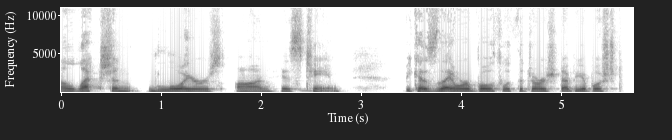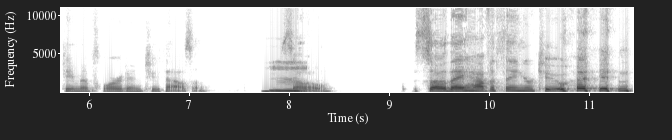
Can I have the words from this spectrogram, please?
election lawyers on his team because they were both with the George W. Bush team in Florida in 2000. Hmm. So, so they have a thing or two in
